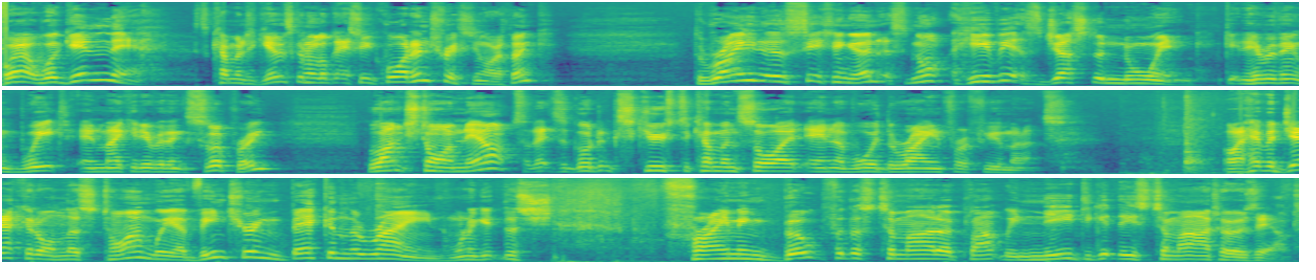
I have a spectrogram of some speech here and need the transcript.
Well, we're getting there. It's coming together. It's going to look actually quite interesting, I think. The rain is setting in. It's not heavy, it's just annoying. Getting everything wet and making everything slippery. Lunchtime now, so that's a good excuse to come inside and avoid the rain for a few minutes. I have a jacket on this time. We are venturing back in the rain. I want to get this framing built for this tomato plant. We need to get these tomatoes out.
